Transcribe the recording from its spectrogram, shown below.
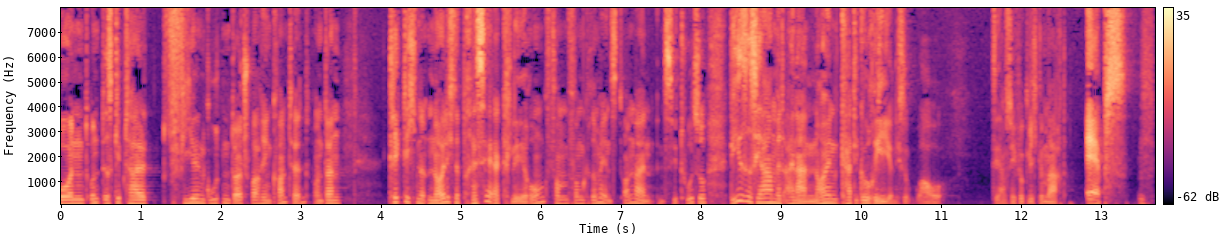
Und und es gibt halt vielen guten deutschsprachigen Content und dann kriegte ich ne- neulich eine Presseerklärung vom vom Grimme Inst- Online Institut so dieses Jahr mit einer neuen Kategorie und ich so wow, die haben es nicht wirklich gemacht. Apps.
